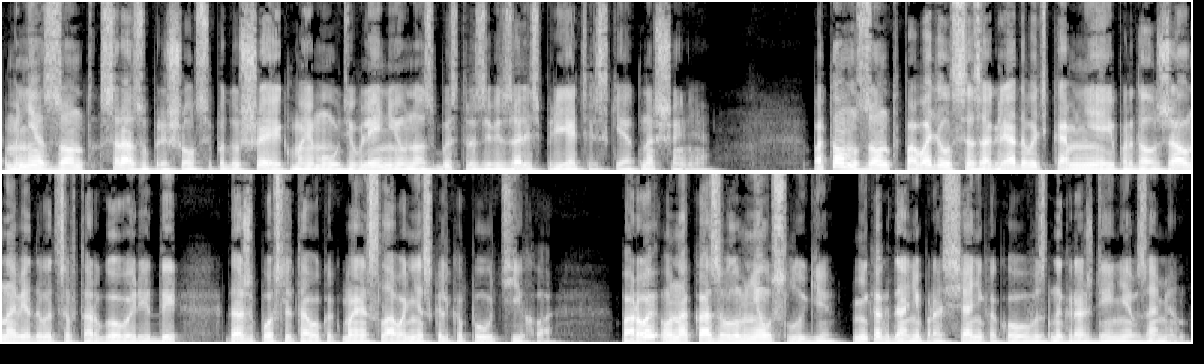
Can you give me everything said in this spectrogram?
мне зонд сразу пришелся по душе, и, к моему удивлению, у нас быстро завязались приятельские отношения. Потом зонд повадился заглядывать ко мне и продолжал наведываться в торговые ряды, даже после того, как моя слава несколько поутихла. Порой он оказывал мне услуги, никогда не прося никакого вознаграждения взамен.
